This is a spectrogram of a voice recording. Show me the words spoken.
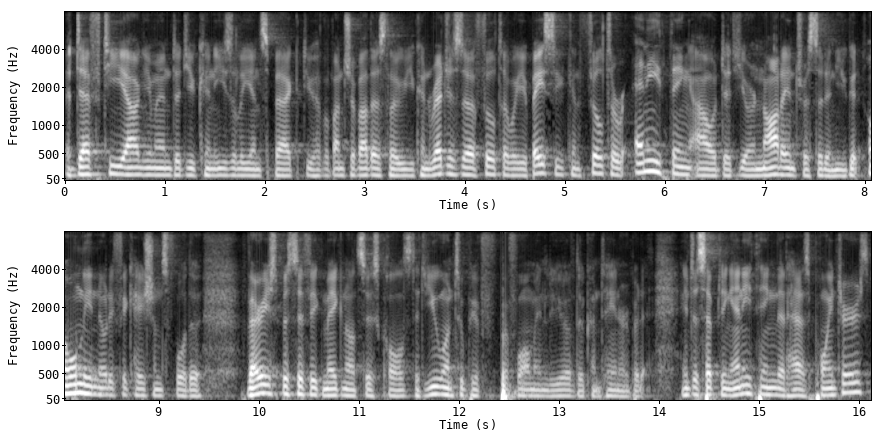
a dev t argument that you can easily inspect, you have a bunch of others, so you can register a filter where you basically can filter anything out that you're not interested in. You get only notifications for the very specific mknod syscalls that you want to perf- perform in lieu of the container. But intercepting anything that has pointers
